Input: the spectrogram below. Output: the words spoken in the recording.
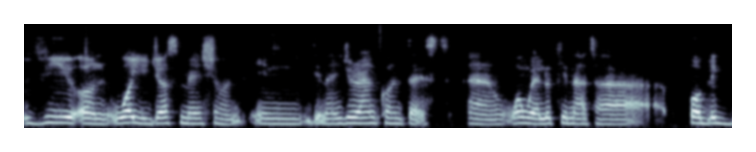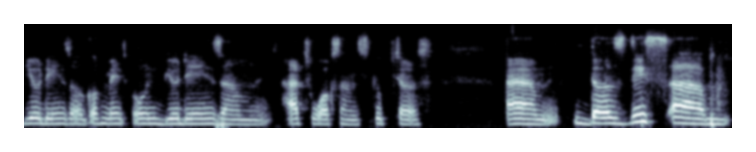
view on what you just mentioned in the Nigerian context uh, when we're looking at uh, public buildings or government-owned buildings, um, artworks and sculptures. Um, does this um,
